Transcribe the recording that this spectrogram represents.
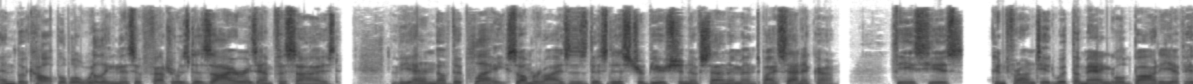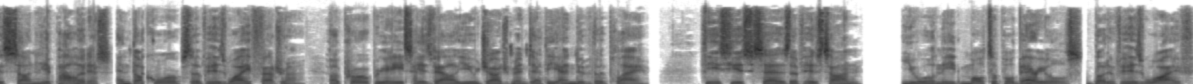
and the culpable willingness of Phaedra's desire is emphasized. The end of the play summarizes this distribution of sentiment by Seneca. Theseus, confronted with the mangled body of his son Hippolytus and the corpse of his wife Phaedra, appropriates his value judgment at the end of the play. Theseus says of his son, You will need multiple burials but of his wife,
